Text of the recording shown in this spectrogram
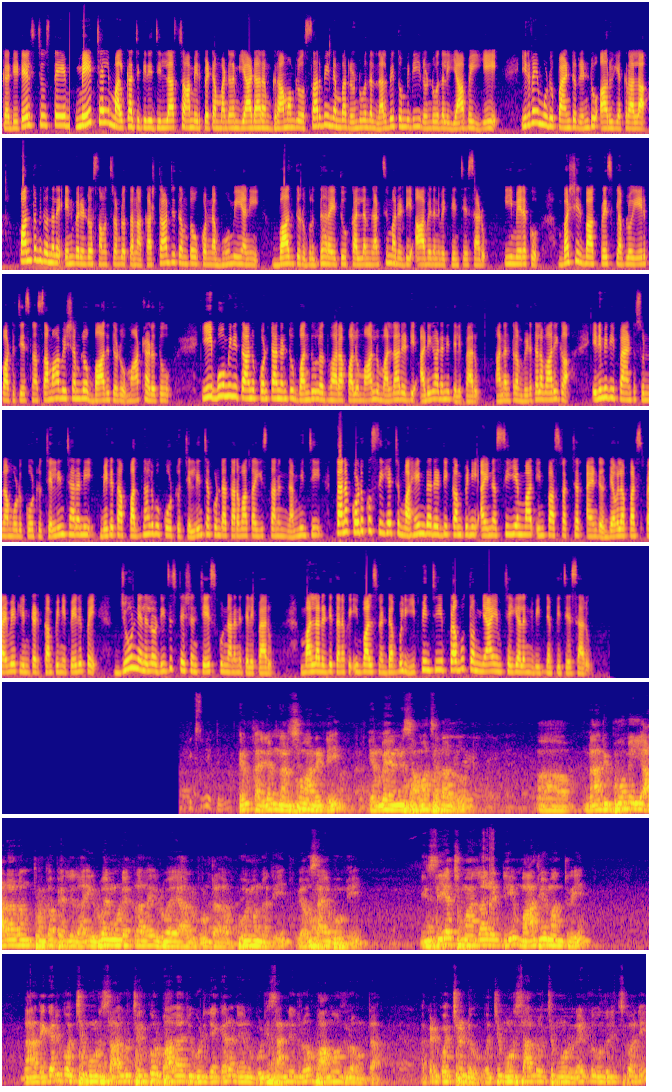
ఇక డీటెయిల్స్ చూస్తే మేడ్చల్ మల్కాజిగిరి జిల్లా సామీర్పేట మండలం యాడారం గ్రామంలో సర్వే నెంబర్ రెండు వందల నలభై తొమ్మిది రెండు వందల యాభై ఏ ఇరవై మూడు పాయింట్ రెండు ఆరు ఎకరాల పంతొమ్మిది వందల ఎనభై రెండో సంవత్సరంలో తన కష్టార్జితంతో కొన్న భూమి అని బాధితుడు వృద్ధ రైతు కల్లం నరసింహారెడ్డి ఆవేదన వ్యక్తం చేశాడు. ఈ మేరకు బషీర్బాగ్ ప్రెస్ క్లబ్లో ఏర్పాటు చేసిన సమావేశంలో బాధితుడు మాట్లాడుతూ ఈ భూమిని తాను కొంటానంటూ బంధువుల ద్వారా పలుమార్లు మల్లారెడ్డి అడిగాడని తెలిపారు. అనంతరం విడతల వారీగా ఎనిమిది పాయింట్ సున్నా మూడు కోట్లు చెల్లించారని మిగతా పద్నాలుగు కోట్లు చెల్లించకుండా తర్వాత ఇస్తానని నమ్మించి తన కొడుకు సిహెచ్ మహేందర్ రెడ్డి కంపెనీ అయిన CMR infrastructure and developers private limited company పేరుపై జూన్ నెలలో రిజిస్ట్రేషన్ చేసుకున్నానని తెలిపారు. మల్లారెడ్డి తనకు ఇవ్వాల్సిన డబ్బులు ఇప్పించి ప్రభుత్వం న్యాయం చేయాలని విజ్ఞప్తి చేశారు. నేను కళ్యాణ్ నరసింహారెడ్డి ఎనభై ఎనిమిది సంవత్సరాలు. నాది భూమి ఆడారం తుర్కపల్లిలో ఇరవై మూడు ఎకరాల ఇరవై ఆరు గుంటల భూమి ఉన్నది వ్యవసాయ భూమి. ఈ సిహెచ్ మల్లారెడ్డి మాజీ మంత్రి. నా దగ్గరికి వచ్చి మూడు సార్లు చెరుకూరు బాలాజీ గుడి దగ్గర నేను గుడి సన్నిధిలో ఫామ్ హౌస్లో ఉంటా. అక్కడికి వచ్చిండు వచ్చి మూడు సార్లు వచ్చి మూడు రేట్లు కుదిరించుకొని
